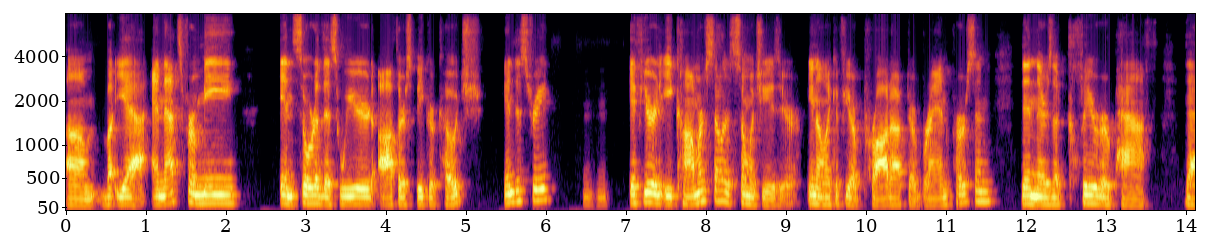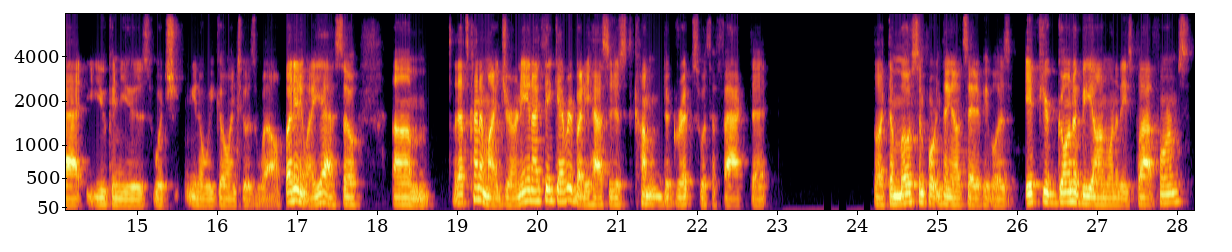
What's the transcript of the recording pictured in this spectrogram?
um, but yeah and that's for me in sort of this weird author speaker coach industry mm-hmm. if you're an e-commerce seller it's so much easier you know like if you're a product or brand person then there's a clearer path that you can use which you know we go into as well. But anyway yeah so um, that's kind of my journey. And i think everybody has to just come to grips with the fact that like the most important thing i would say to people is if you're going to be on one of these platforms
